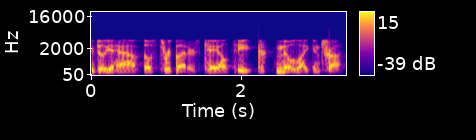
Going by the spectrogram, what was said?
until you have those three letters: KLT, know, like, and trust.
